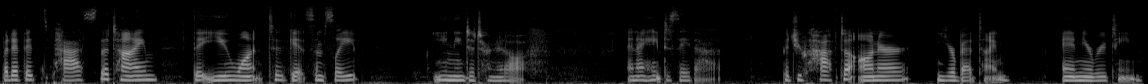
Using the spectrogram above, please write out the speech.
But if it's past the time that you want to get some sleep, you need to turn it off. And I hate to say that but you have to honor your bedtime and your routine.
